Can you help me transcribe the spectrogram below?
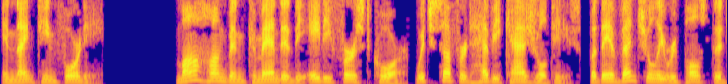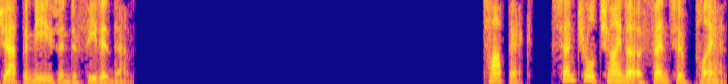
in 1940. Ma Hongbin commanded the 81st Corps, which suffered heavy casualties, but they eventually repulsed the Japanese and defeated them. Central China Offensive Plan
